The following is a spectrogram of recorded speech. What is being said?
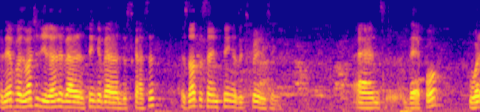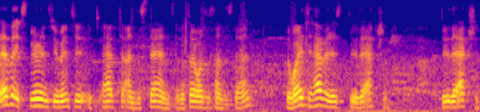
And therefore, as much as you learn about it and think about it and discuss it, it's not the same thing as experiencing it. And therefore, whatever experience you're meant to have to understand, and the Torah wants us to understand, the way to have it is do the action. Do the action.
